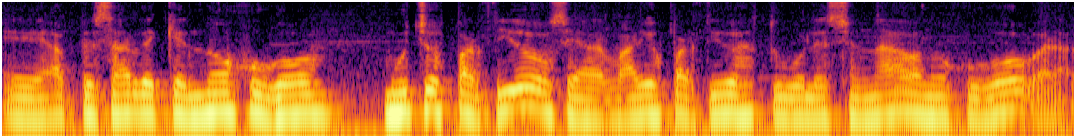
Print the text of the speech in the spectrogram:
eh, a pesar de que no jugó muchos partidos, o sea, varios partidos estuvo lesionado, no jugó, ¿verdad?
